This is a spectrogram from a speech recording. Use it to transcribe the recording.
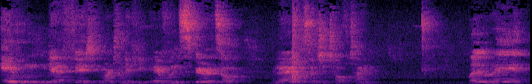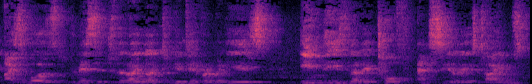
everyone can get fit and we're trying to keep everyone's spirits up in a, such a tough time. Well, Ray, I suppose the message that I'd like to give to everybody is in these very tough and serious times,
